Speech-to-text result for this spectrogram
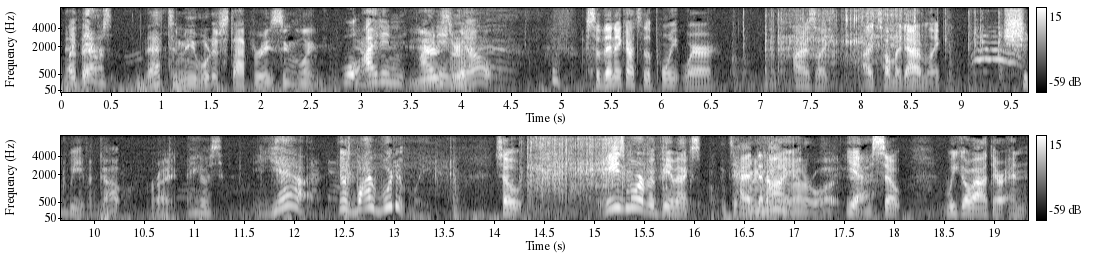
Now Like that, was that to me would have stopped racing like. Well, you know, I didn't. I didn't know. So then it got to the point where I was like, I tell my dad, I'm like, should we even go? Right. And he goes, Yeah. He goes, Why wouldn't we? So he's more of a BMX It's a head than win-win I no am. matter what, Yeah. yeah. So we go out there, and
